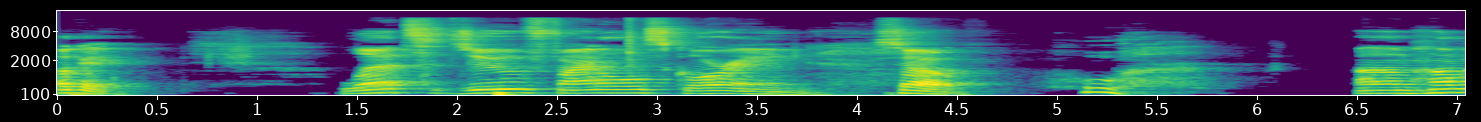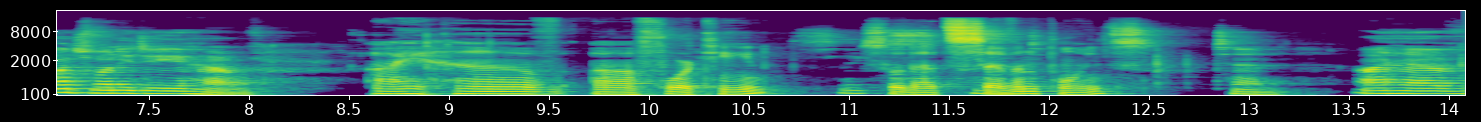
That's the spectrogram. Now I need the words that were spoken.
Okay, let's do final scoring. So, um, how much money do you have? I have uh, 14, Six, so that's seven points. ten. I have.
